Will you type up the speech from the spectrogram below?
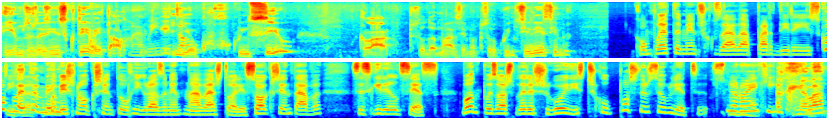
íamos os dois em executiva e tal. E eu reconheci-o. Claro, o professor Damásio é uma pessoa conhecidíssima. Completamente escusada à parte de ir em executiva. Completamente. Uma vez que não acrescentou rigorosamente nada à história. Só acrescentava se a seguir ele dissesse: Bom, depois a hospedeira chegou e disse: Desculpe, posso ver o seu bilhete? O senhor não é aqui. É lá O atrás.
